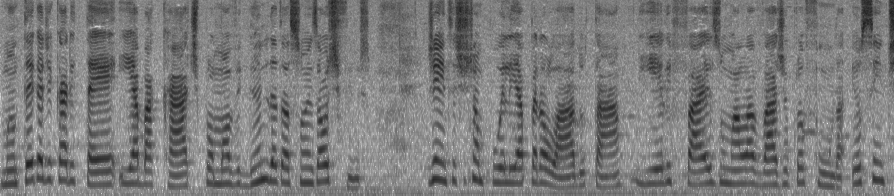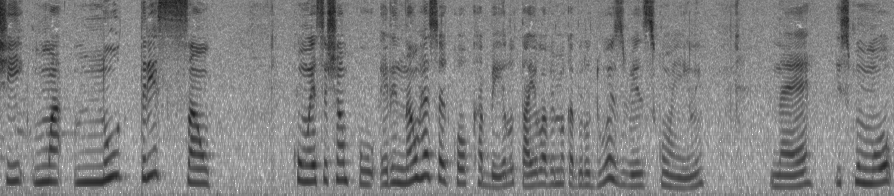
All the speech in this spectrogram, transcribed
manteiga de carité e abacate, promove grandes hidratações aos fios. Gente, esse shampoo ele é aperolado, tá? E ele faz uma lavagem profunda. Eu senti uma nutrição com esse shampoo. Ele não ressecou o cabelo, tá? Eu lavei meu cabelo duas vezes com ele, né? Espumou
